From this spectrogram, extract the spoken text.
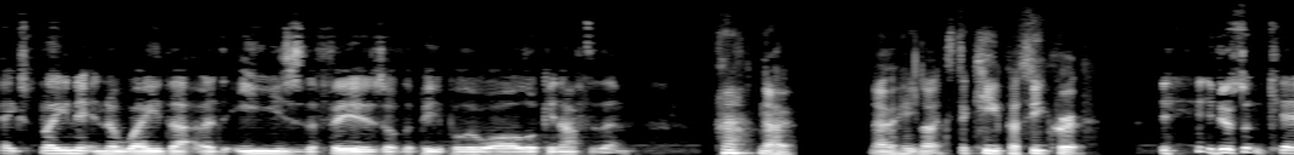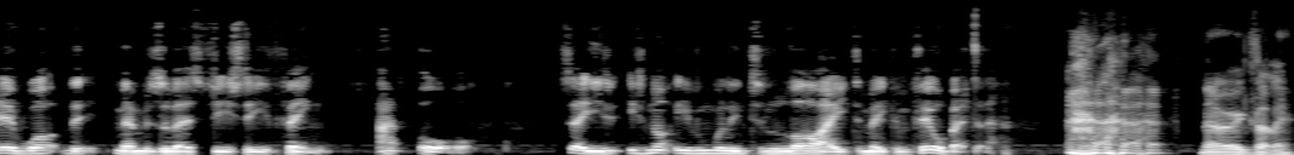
explain it in a way that would ease the fears of the people who are looking after them. no, no, he likes to keep a secret. He doesn't care what the members of SGC think at all. Say he's not even willing to lie to make them feel better. no, exactly.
